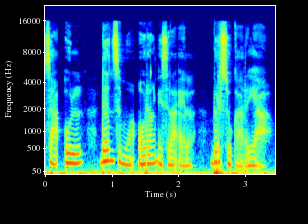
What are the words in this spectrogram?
Saul dan semua orang Israel bersukaria.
